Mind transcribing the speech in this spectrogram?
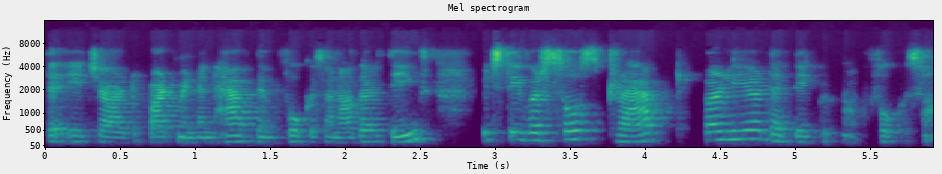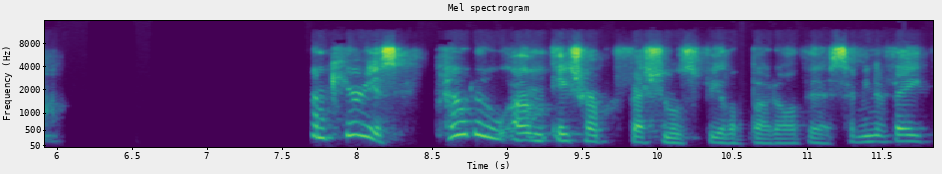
the hr department and have them focus on other things which they were so strapped earlier that they could not focus on. I'm curious how do um, hr professionals feel about all this? I mean are they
